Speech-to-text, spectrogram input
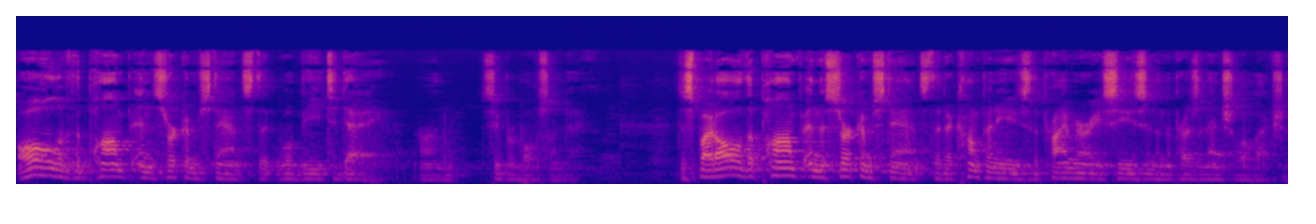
all of the pomp and circumstance that will be today on Super Bowl Sunday, Despite all the pomp and the circumstance that accompanies the primary season and the presidential election,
